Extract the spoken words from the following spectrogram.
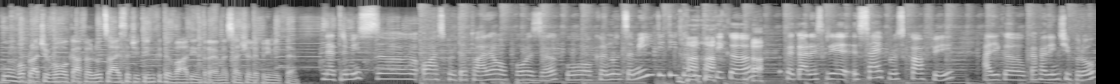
cum vă place vouă cafeluța. Hai să citim câteva dintre mesajele primite. Ne-a trimis uh, o ascultătoare o poză cu o cănuță mititică, mititică, pe care scrie Cyprus Coffee, adică cafea din Cipru,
